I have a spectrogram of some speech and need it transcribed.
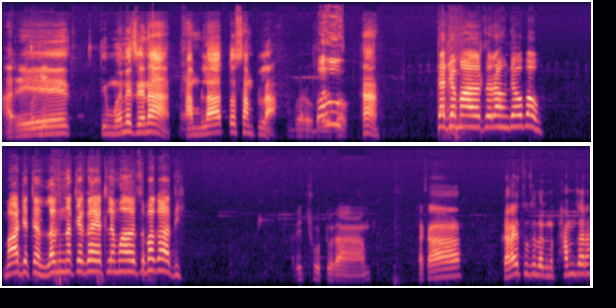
अरे ती मनच आहे ना थांबला तो संपला बरोबर आहे भाऊ. भाऊ. त्याच्या माळाचं राहून द्या हो भाऊ माझ्या त्या लग्नाच्या गळ्यातल्या माळाचं बघा आधी अरे छोटू राम. का कराय तुझं लग्न थांब जरा.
